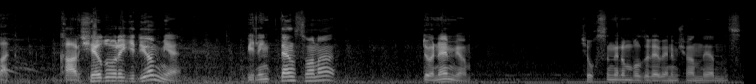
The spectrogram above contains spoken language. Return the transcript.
Bak karşıya doğru gidiyorum ya. Blinkten sonra dönemiyorum. Çok sinirim bozuluyor benim şu anda yalnız.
